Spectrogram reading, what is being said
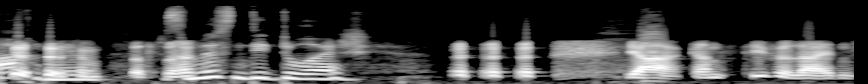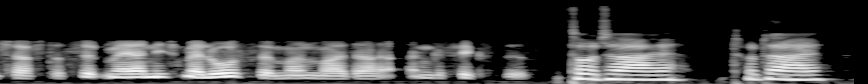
Ach nö, Was das müssen die durch. ja, ganz tiefe Leidenschaft. Das wird man ja nicht mehr los, wenn man mal da angefixt ist. Total, total.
